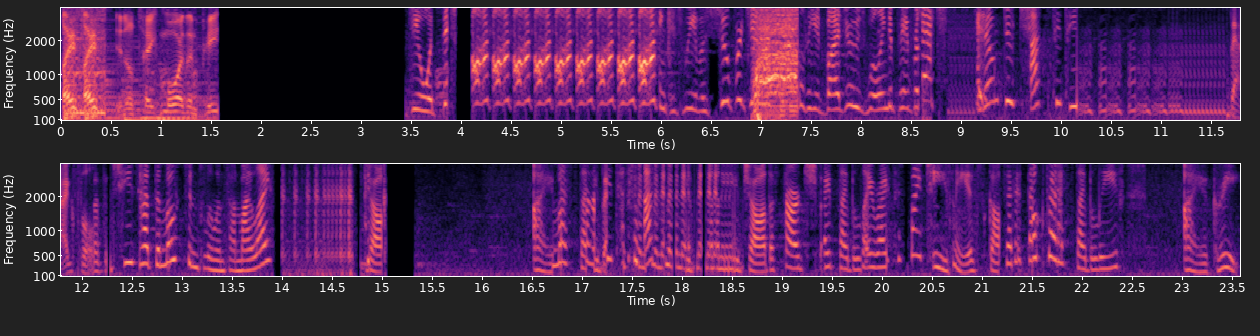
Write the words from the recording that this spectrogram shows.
License. It'll take more than Pete. Deal with this. Because we have a super generous faculty advisor who's willing to pay for sex. I don't do chastity bags full of She's had the most influence on my life. I must be jaw the farge sites I believe right is my chief is Scott said it book that is I believe. I agree.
